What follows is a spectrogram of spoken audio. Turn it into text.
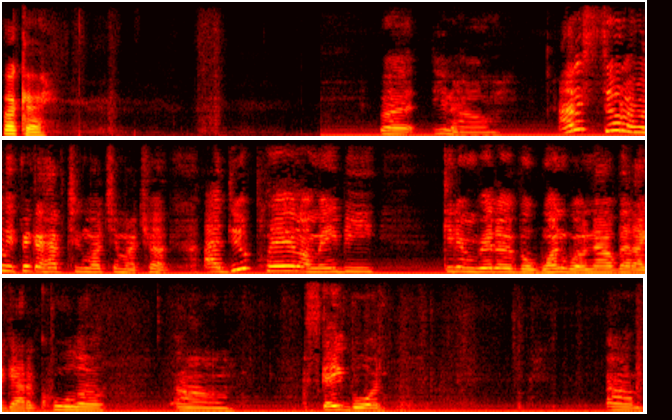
Okay. But, you know, I still don't really think I have too much in my truck. I do plan on maybe getting rid of a one wheel now that I got a cooler um, skateboard. Um,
